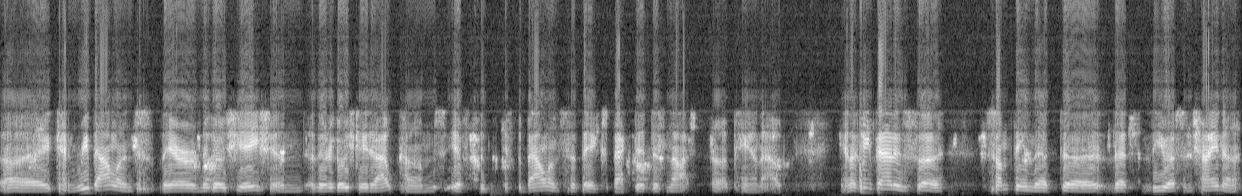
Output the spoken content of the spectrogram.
uh, can rebalance their negotiation, their negotiated outcomes if the, if the balance that they expected does not uh, pan out. And I think that is something that, that the U.S. and China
